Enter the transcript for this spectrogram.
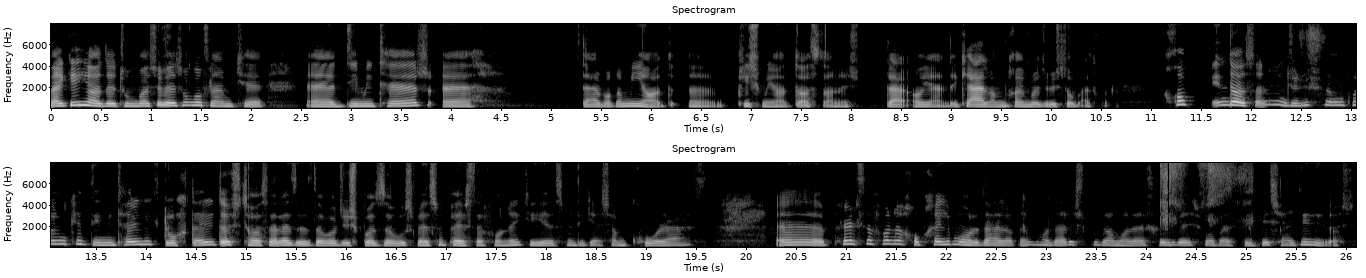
و اگه یادتون باشه بهتون گفتم که دیمیتر در واقع میاد پیش میاد داستانش در آینده که الان می‌خوایم راجبش صحبت کنیم. خب این داستان اینجوری شروع می‌کنیم که دیمیتر یک دختری داشت سال از ازدواجش با زئوس به اسم پرسفونه که یه اسم دیگه هم کور است. پرسفونه خب خیلی مورد علاقه مادرش بود و مادرش خیلی بهش وابستگی شدیدی داشت.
